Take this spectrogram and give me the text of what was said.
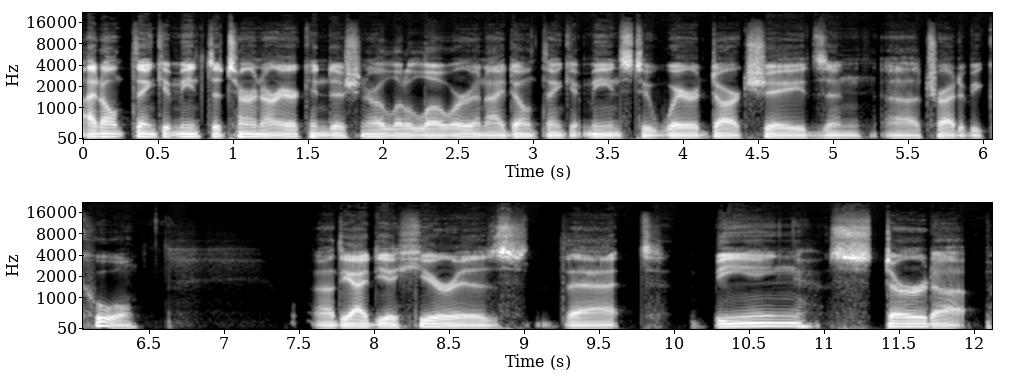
I don't think it means to turn our air conditioner a little lower, and I don't think it means to wear dark shades and uh, try to be cool. Uh, the idea here is that being stirred up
